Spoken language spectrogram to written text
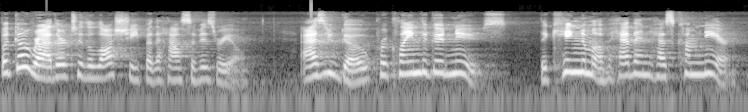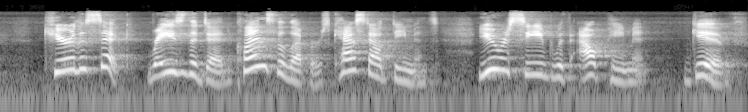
but go rather to the lost sheep of the house of Israel. As you go, proclaim the good news. The kingdom of heaven has come near. Cure the sick, raise the dead, cleanse the lepers, cast out demons. You received without payment, give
